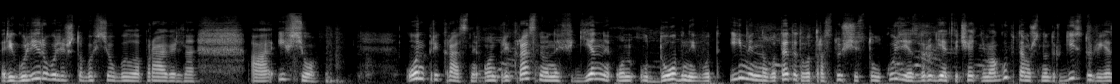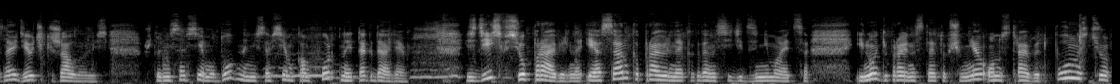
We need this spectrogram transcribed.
регулировали, чтобы все было правильно, а, и все. Он прекрасный, он прекрасный, он офигенный, он удобный. Вот именно вот этот вот растущий стул Кузи. Я за другие отвечать не могу, потому что на другие стулья, я знаю, девочки жаловались, что не совсем удобно, не совсем комфортно и так далее. Здесь все правильно. И осанка правильная, когда она сидит, занимается. И ноги правильно стоят. В общем, меня он устраивает полностью.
